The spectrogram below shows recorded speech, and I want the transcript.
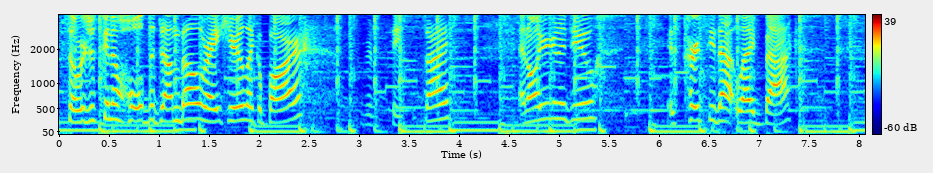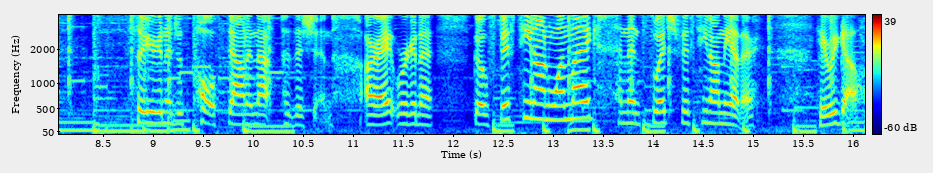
So we're just gonna hold the dumbbell right here like a bar. We're gonna face the side. And all you're gonna do is curtsy that leg back. So you're gonna just pulse down in that position. All right, we're gonna go 15 on one leg and then switch 15 on the other. Here we go.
